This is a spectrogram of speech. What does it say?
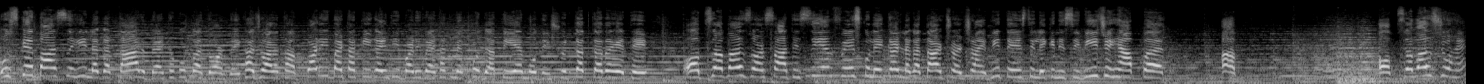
उसके बाद से ही लगातार बैठकों का दौर देखा जा रहा था। बड़ी बैठक की गई थी। बड़ी बैठक में खुद पीएम मोदी शिरकत कर रहे थे। ऑब्जर्वर्स और साथ ही सीएम फेस को लेकर लगातार चर्चाएँ भी तेज थी, लेकिन इसी बीच यहाँ पर अब ऑब्जर्वर्स जो हैं,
